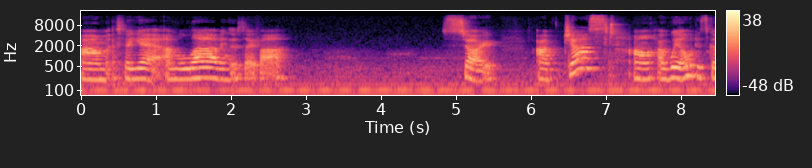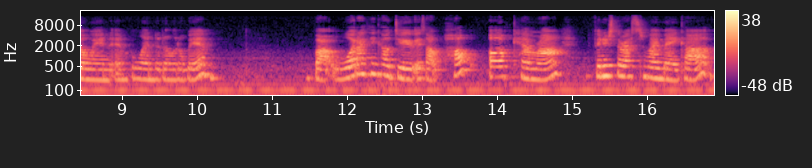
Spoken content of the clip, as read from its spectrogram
Um, so yeah, I'm loving them so far. So I've just, uh, I will just go in and blend it a little bit But what I think I'll do is I'll pop off camera, finish the rest of my makeup,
